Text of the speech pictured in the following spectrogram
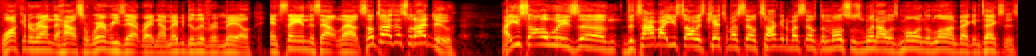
walking around the house or wherever he's at right now, maybe delivering mail and saying this out loud. Sometimes that's what I do. I used to always um, the time I used to always catch myself talking to myself the most was when I was mowing the lawn back in Texas.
